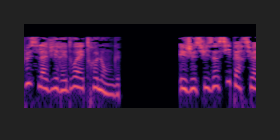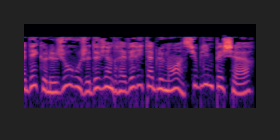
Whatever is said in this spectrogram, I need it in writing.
plus la virée doit être longue. Et je suis aussi persuadé que le jour où je deviendrai véritablement un sublime pêcheur,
